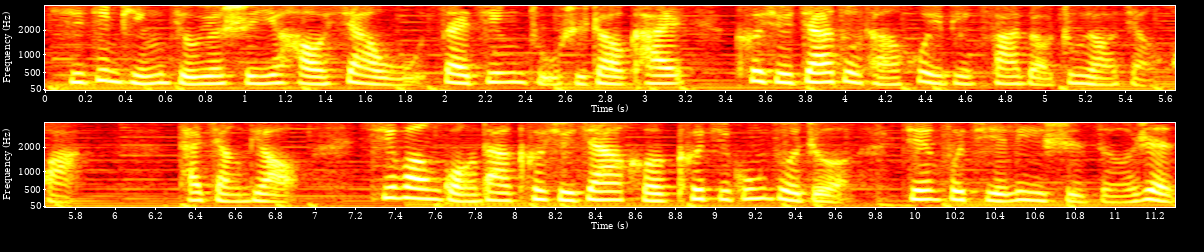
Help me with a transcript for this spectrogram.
习近平九月十一号下午在京主持召开科学家座谈会，并发表重要讲话。他强调，希望广大科学家和科技工作者肩负起历史责任，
